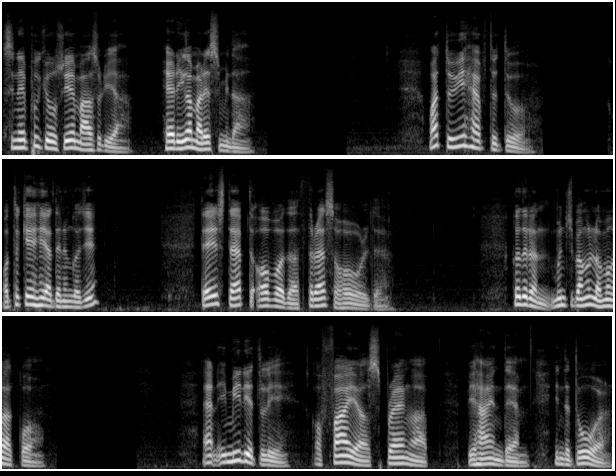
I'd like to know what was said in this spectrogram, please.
스네프 교수의 마술이야. 해리가 말했습니다. What do we have to do? 어떻게 해야 되는 거지? They stepped over the threshold. 그들은 문지방을 넘어갔고 and immediately a fire sprang up behind them in the door.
